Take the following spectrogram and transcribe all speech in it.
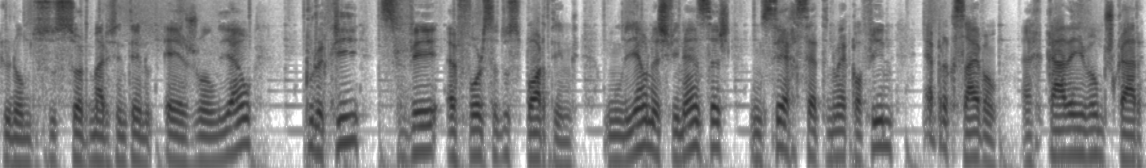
que o nome do sucessor de Mário Centeno é João Leão. Por aqui se vê a força do Sporting. Um leão nas finanças, um CR7 no Ecofin, é para que saibam, arrecadem e vão buscar,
